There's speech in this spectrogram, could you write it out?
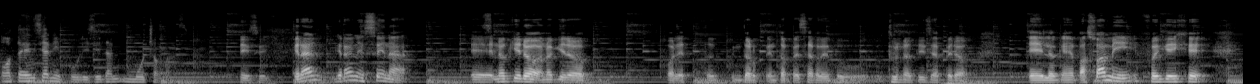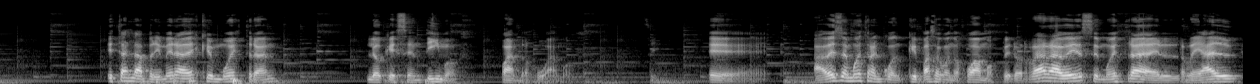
potencian y publicitan mucho más. Sí, sí. Gran, gran escena. Eh, no quiero, no quiero por esto, entor- entorpecer de tu- tus noticias, pero eh, lo que me pasó a mí fue que dije, esta es la primera vez que muestran lo que sentimos cuando jugamos. Sí. Eh, a veces muestran qué pasa cuando jugamos, pero rara vez se muestra el real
